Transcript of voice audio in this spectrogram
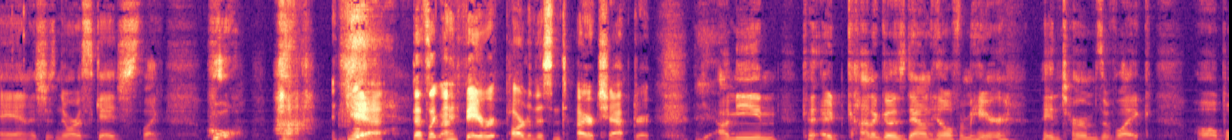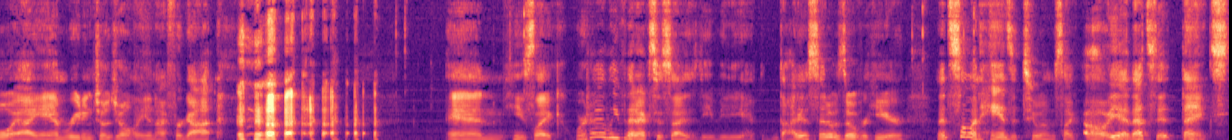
and it's just Norisuke just like, whoo, ha, Yeah. That's like my favorite part of this entire chapter. Yeah, I mean, it kind of goes downhill from here in terms of like, oh boy, I am reading JoJo and I forgot. And he's like, "Where did I leave that exercise DVD?" Daya said it was over here. Then someone hands it to him. It's like, "Oh yeah, that's it. Thanks."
